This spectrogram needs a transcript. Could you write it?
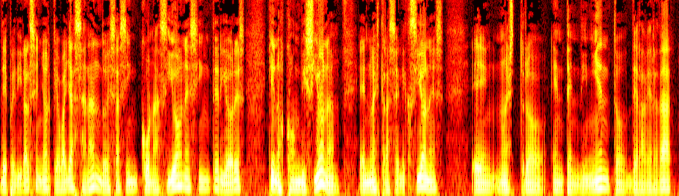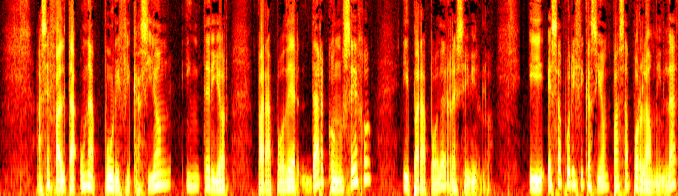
de pedir al Señor que vaya sanando esas inconaciones interiores que nos condicionan en nuestras elecciones, en nuestro entendimiento de la verdad. Hace falta una purificación interior para poder dar consejo y para poder recibirlo. Y esa purificación pasa por la humildad.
